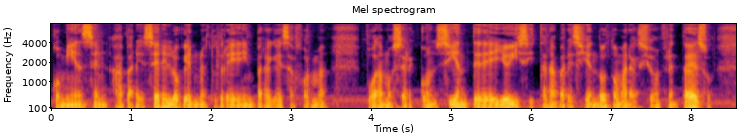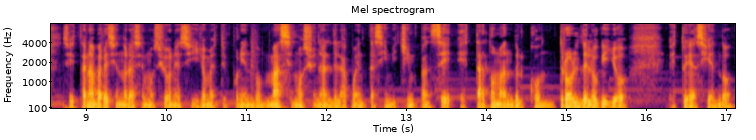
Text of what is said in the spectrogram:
comiencen a aparecer en lo que es nuestro trading para que de esa forma podamos ser conscientes de ello y si están apareciendo, tomar acción frente a eso. Si están apareciendo las emociones, si yo me estoy poniendo más emocional de la cuenta, si mi chimpancé está tomando el control de lo que yo estoy haciendo,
